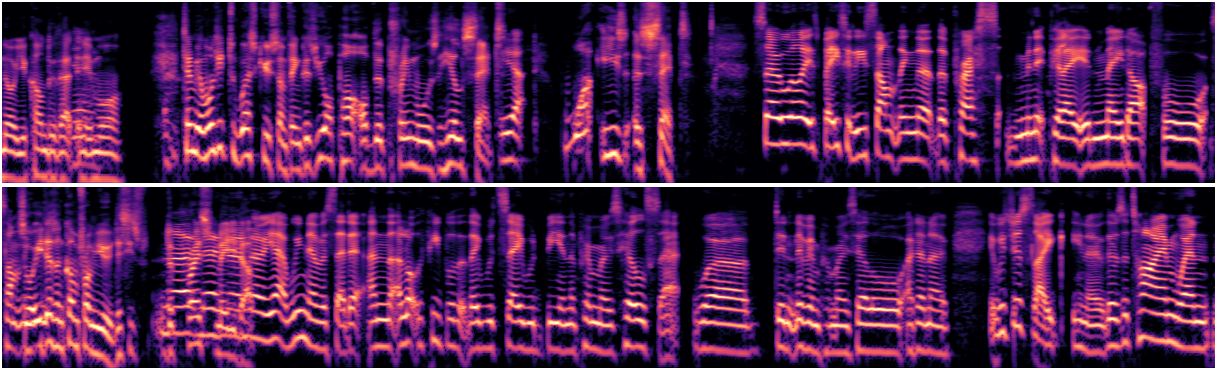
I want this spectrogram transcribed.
No, you can't do that Yeah. anymore. Tell me, I wanted to ask you something because you are part of the Primrose Hill set. Yeah. What is a set? So well, it's basically something that the press manipulated and made up for something. So it doesn't come from you. This is the no, press no, made no, it up. No, yeah, we never said it. And a lot of the people that they would say would be in the Primrose Hill set were didn't live in Primrose Hill, or I don't know. It was just like you know, there was a time when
